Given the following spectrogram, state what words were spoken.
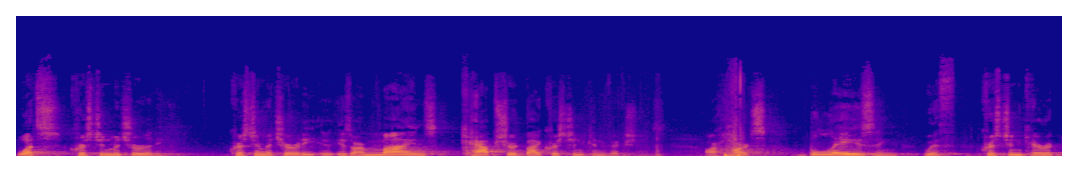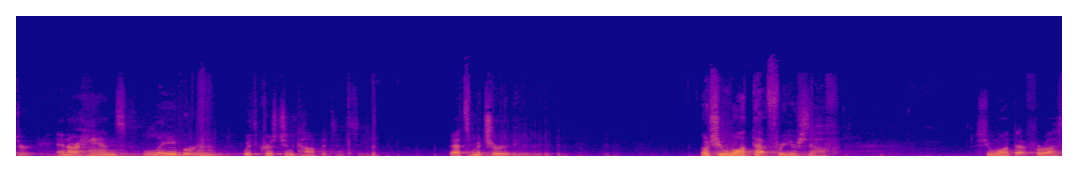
What's Christian maturity? Christian maturity is our minds captured by Christian convictions, our hearts blazing with Christian character, and our hands laboring with Christian competency. That's maturity. Don't you want that for yourself? Don't you want that for us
